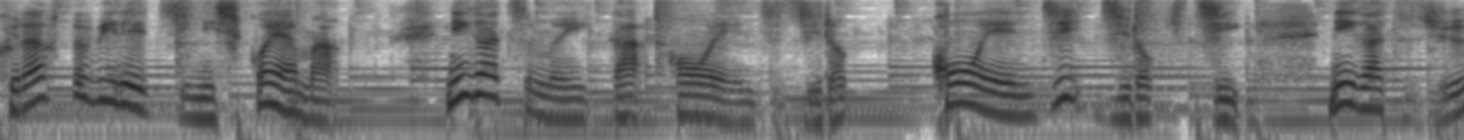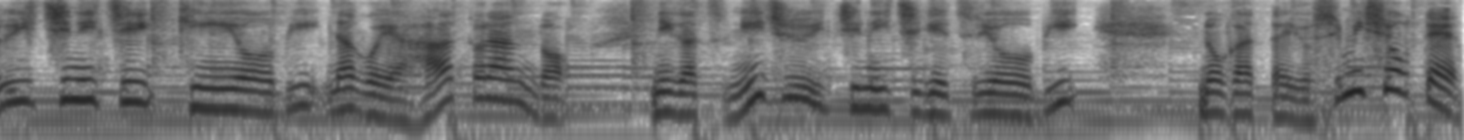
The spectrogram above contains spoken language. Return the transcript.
クラフトビレッジ西小山、2月6日、高円寺ジロッ、高円寺ジロ吉、2月11日金曜日、名古屋ハートランド、2月21日月曜日、野方よしみ商店、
